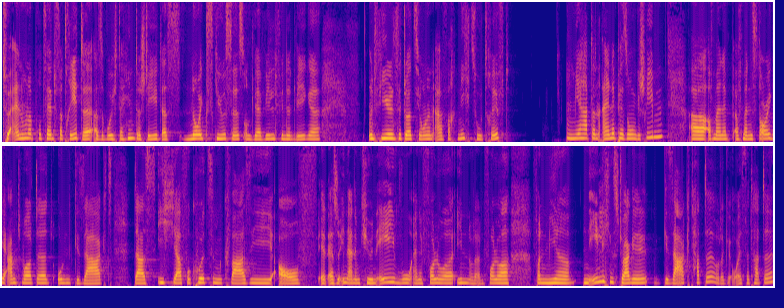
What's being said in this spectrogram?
zu 100 Prozent vertrete, also wo ich dahinter stehe, dass No Excuses und wer will, findet Wege in vielen Situationen einfach nicht zutrifft. Mir hat dann eine Person geschrieben, äh, auf, meine, auf meine Story geantwortet und gesagt, dass ich ja vor kurzem quasi auf, also in einem Q&A, wo eine Followerin oder ein Follower von mir einen ähnlichen Struggle gesagt hatte oder geäußert hatte,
